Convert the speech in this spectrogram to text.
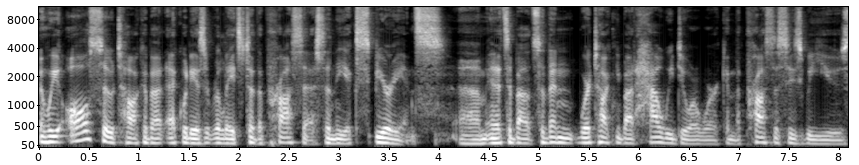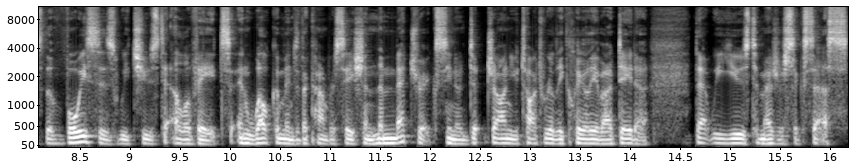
And we also talk about equity as it relates to the process and the experience. Um, and it's about, so then we're talking about how we do our work and the processes we use, the voices we choose to elevate and welcome into the conversation, the metrics. You know, D- Jon, you talked really clearly about data that we use to measure success.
